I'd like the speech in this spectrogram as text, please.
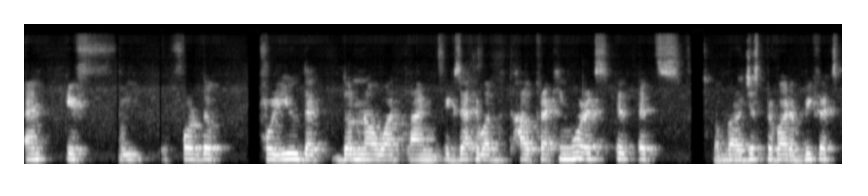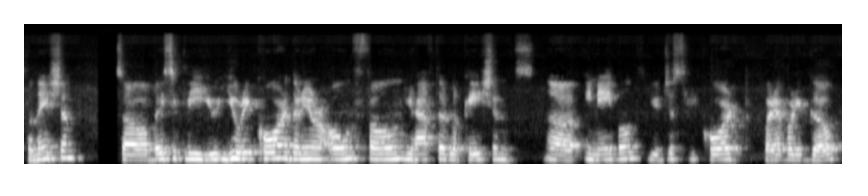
And if we, for the for you that don't know what i'm exactly what how tracking works it, it's i'm going to just provide a brief explanation. So basically you, you record on your own phone. You have the locations uh, enabled. You just record wherever you go.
